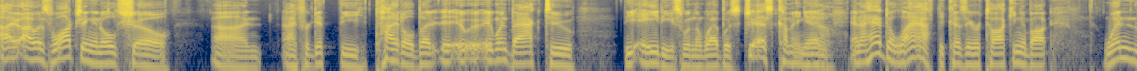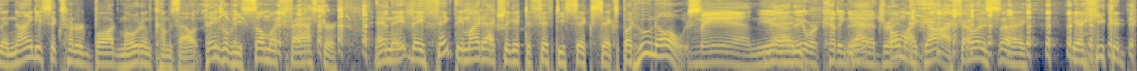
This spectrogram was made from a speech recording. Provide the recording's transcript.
I, I was watching an old show. Uh, and I forget the title, but it, it it went back to the 80s when the web was just coming in. Yeah. And I had to laugh because they were talking about when the 9600 baud modem comes out, things will be so much faster. and they, they think they might actually get to 56.6, but who knows? Man, yeah, And they were cutting that- edge, right? Oh my gosh, I was uh, yeah. You could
